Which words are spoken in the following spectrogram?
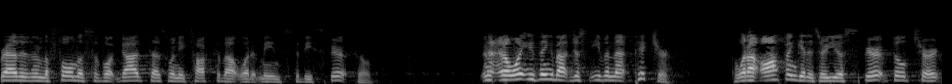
rather than the fullness of what God says when He talks about what it means to be spirit filled. And I want you to think about just even that picture. What I often get is, are you a spirit filled church?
